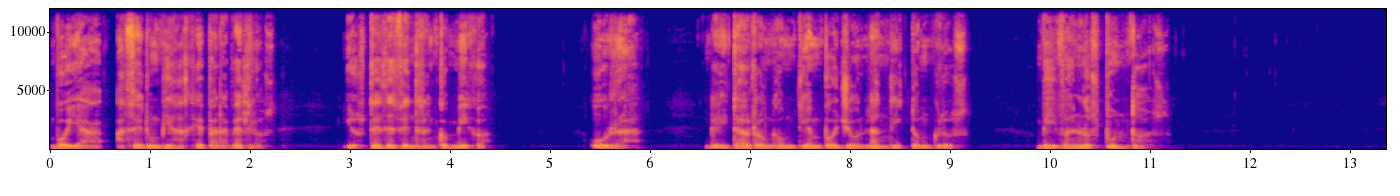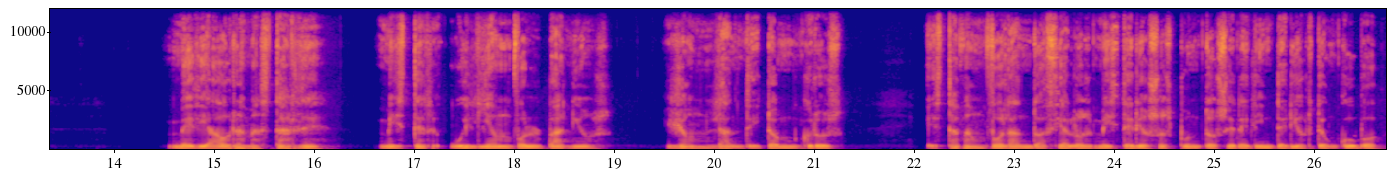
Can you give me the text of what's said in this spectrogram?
Voy a hacer un viaje para verlos. Y ustedes vendrán conmigo. ¡Hurra! —gritaron a un tiempo John Land y Tom Cruise. —¡Vivan los puntos! Media hora más tarde, Mr. William Volvanius, John Land y Tom Cruise estaban volando hacia los misteriosos puntos en el interior de un cubo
